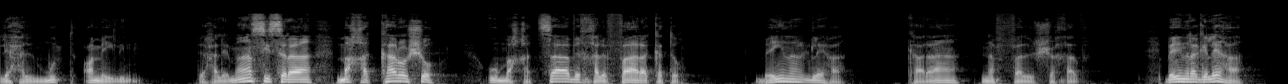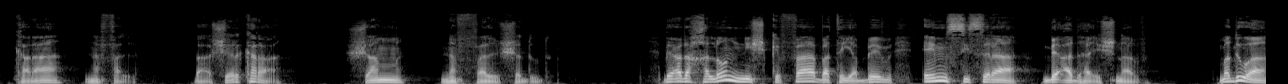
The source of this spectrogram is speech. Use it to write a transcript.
לחלמות עמלים. וחלמה סיסרא מחקה ראשו, ומחצה וחלפה רקתו. בין רגליה קרא נפל שכב. בין רגליה קרא נפל. באשר קרא, שם נפל שדוד. בעד החלון נשקפה ותייבב אם סיסרא בעד האשנב. מדוע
